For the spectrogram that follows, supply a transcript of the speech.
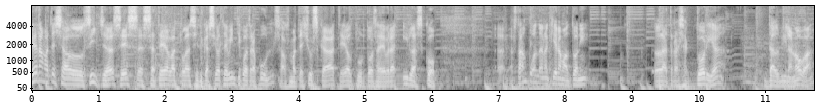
Bé, ara mateix el Sitges és setè a la classificació, té 24 punts, els mateixos que té el Tortosa Ebre i l'Escó. Eh, estàvem comentant aquí ara amb el Toni la trajectòria del Vilanova,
